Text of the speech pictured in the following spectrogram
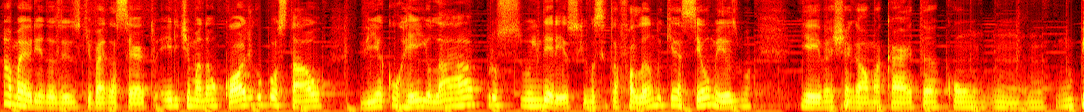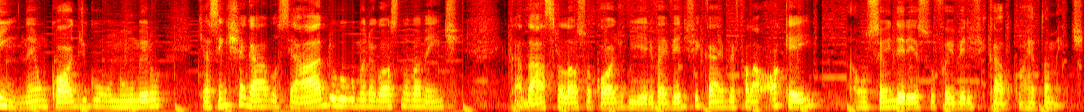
A maioria das vezes que vai dar certo, ele te manda um código postal via correio lá para o endereço que você está falando que é seu mesmo. E aí vai chegar uma carta com um, um, um PIN, né? um código, um número, que assim que chegar, você abre o Google Meu Negócio novamente cadastra lá o seu código e ele vai verificar e vai falar ok, o seu endereço foi verificado corretamente.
